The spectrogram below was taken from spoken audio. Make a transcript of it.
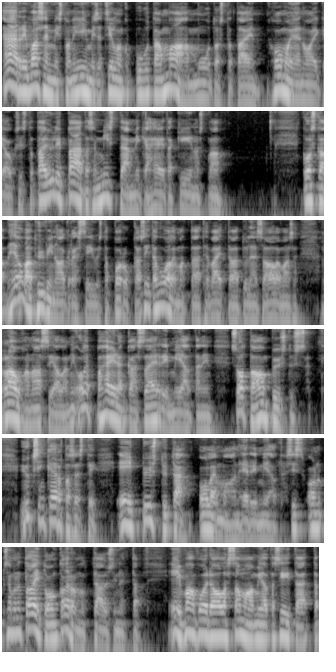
äärivasemmiston ihmiset silloin, kun puhutaan maahanmuutosta tai homojen oikeuksista tai ylipäätänsä mistään, mikä heitä kiinnostaa. Koska he ovat hyvin aggressiivista porukkaa siitä huolimatta, että he väittävät yleensä olevansa rauhan asialla, niin olepa heidän kanssa eri mieltä, niin sota on pystyssä. Yksinkertaisesti ei pystytä olemaan eri mieltä. Siis on, semmoinen taito on kadonnut täysin, että ei vaan voida olla samaa mieltä siitä, että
